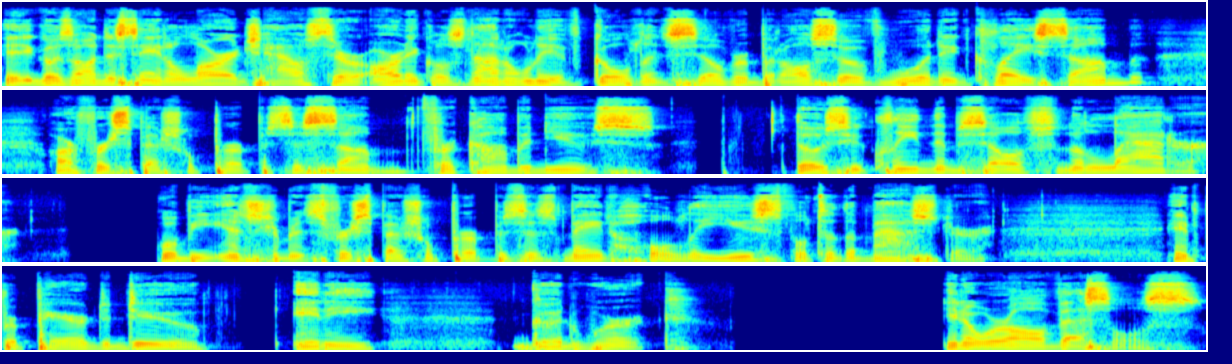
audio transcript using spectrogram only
it goes on to say, in a large house there are articles not only of gold and silver, but also of wood and clay. Some are for special purposes, some for common use. Those who clean themselves from the latter will be instruments for special purposes, made holy, useful to the master, and prepared to do any good work. You know, we're all vessels.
